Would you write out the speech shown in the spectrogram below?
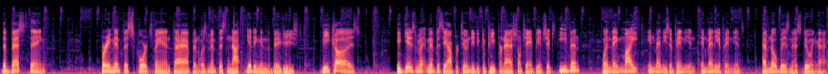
the best thing for a Memphis sports fan to happen was Memphis not getting in the Big East because it gives Memphis the opportunity to compete for national championships even when they might, in many's opinion, in many opinions, have no business doing that.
